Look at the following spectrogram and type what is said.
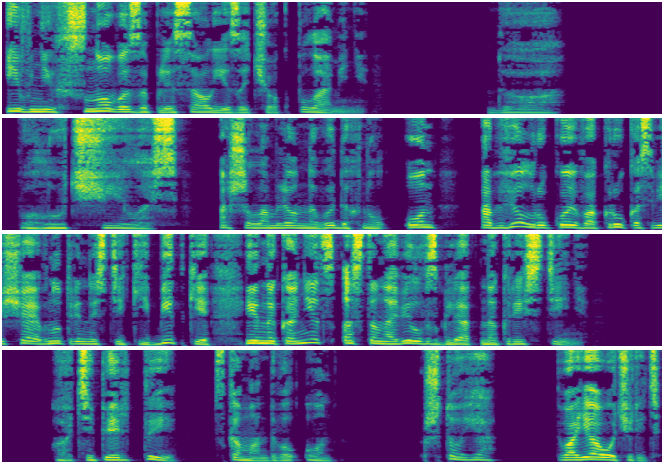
и в них снова заплясал язычок пламени. «Да, получилось», — ошеломленно выдохнул он, обвел рукой вокруг, освещая внутренности кибитки, и, наконец, остановил взгляд на Кристине. «А теперь ты», — скомандовал он. «Что я?» «Твоя очередь.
